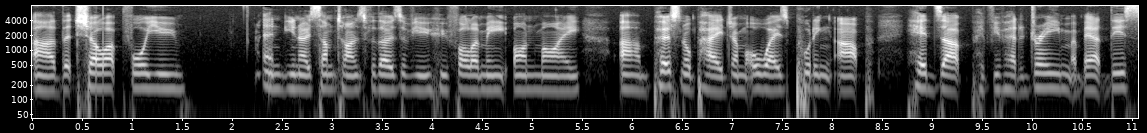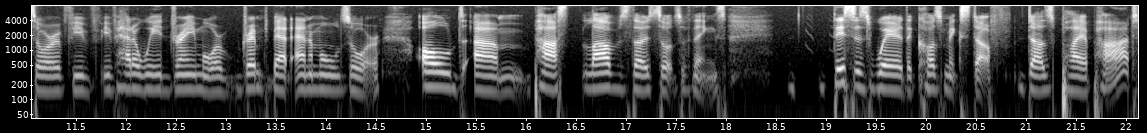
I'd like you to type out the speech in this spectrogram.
uh, that show up for you. And, you know, sometimes for those of you who follow me on my um, personal page, I'm always putting up heads up if you've had a dream about this, or if you've you've had a weird dream, or dreamt about animals, or old um, past loves, those sorts of things. This is where the cosmic stuff does play a part,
